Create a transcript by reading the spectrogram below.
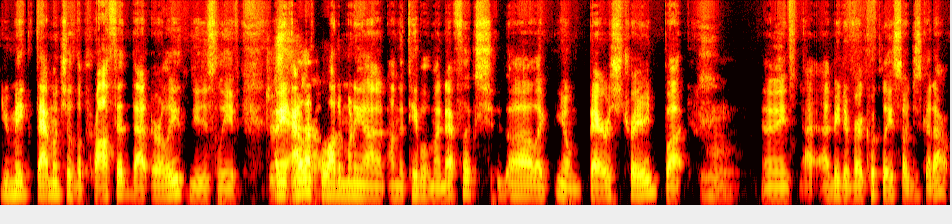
you make that much of the profit that early, you just leave. just I mean, I left out. a lot of money on, on the table of my Netflix, uh, like you know, Bears trade, but Mhm. I mean, I, I made it very quickly, so I just got out.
